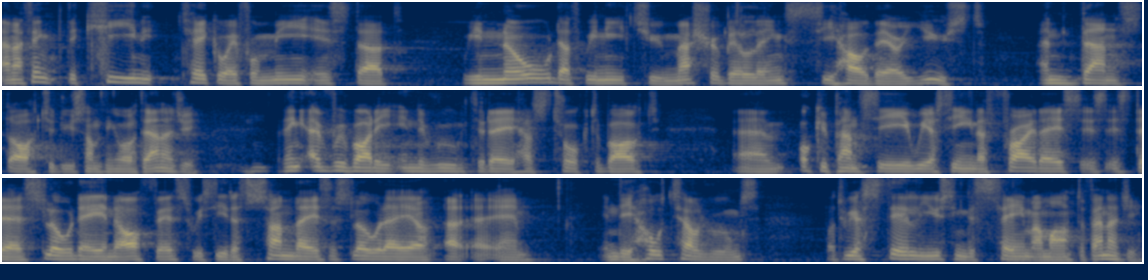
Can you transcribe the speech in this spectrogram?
and I think the key takeaway for me is that we know that we need to measure buildings, see how they are used, and then start to do something about the energy. I think everybody in the room today has talked about um, occupancy. We are seeing that Fridays is, is, the slow day in the office. We see that Sunday is a slow day uh, uh, um, in the hotel rooms, but we are still using the same amount of energy.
